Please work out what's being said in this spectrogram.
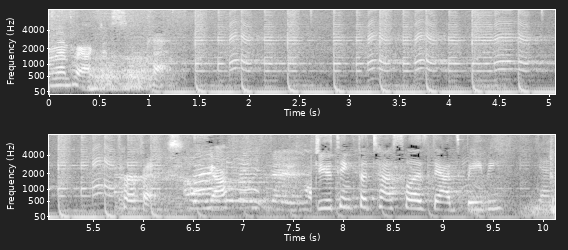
Remember practice. Okay. Perfect. Oh, yeah. Do you think the Tesla is dad's baby? Yes.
